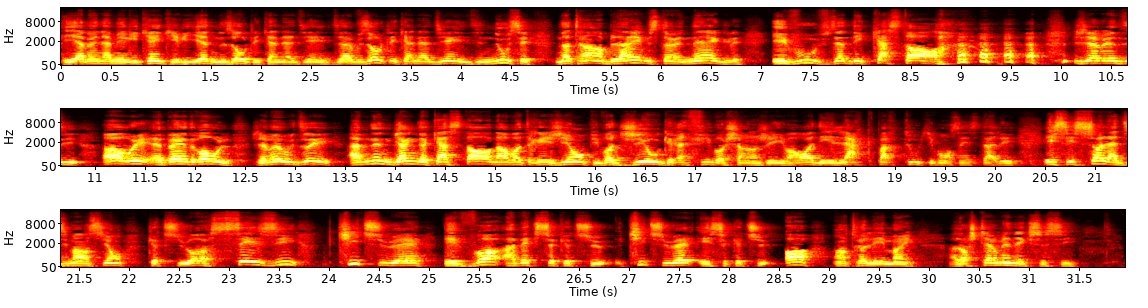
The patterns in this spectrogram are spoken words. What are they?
il y avait un Américain qui riait de nous autres, les Canadiens. Il disait, à vous autres, les Canadiens, il dit, nous, c'est, notre emblème, c'est un aigle. Et vous, vous êtes des castors. J'avais dit, ah oui, eh bien drôle. J'aimerais vous dire, amenez une gang de castors dans votre région, puis votre géographie va changer. Il va y avoir des lacs partout qui vont s'installer. Et c'est ça la dimension que tu as saisi qui tu es et va avec ce que tu, qui tu es et ce que tu as entre les mains. Alors, je termine avec ceci.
